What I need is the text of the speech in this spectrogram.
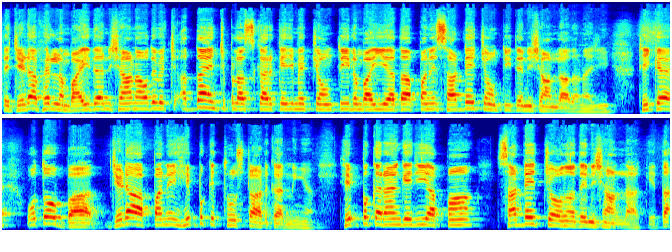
ਤੇ ਜਿਹੜਾ ਫਿਰ ਲੰਬਾਈ ਦਾ ਨਿਸ਼ਾਨ ਆ, ਉਹਦੇ ਵਿੱਚ ਅੱਧਾ ਇੰਚ ਪਲੱਸ ਕਰਕੇ ਜਿਵੇਂ 34 ਲੰਬਾਈ ਆ, ਤਾਂ ਆਪਾਂ ਨੇ 34.5 ਤੇ ਨਿਸ਼ਾਨ ਲਾ ਦੇਣਾ ਜੀ, ਠੀਕ ਹੈ? ਉਹ ਤੋਂ ਬਾਅਦ ਜਿਹੜਾ ਆਪਾਂ ਨੇ ਹਿੱਪ ਕਿੱਥੋਂ ਸਟਾਰਟ ਕਰਨੀ ਆ ਹਿੱਪ ਕਰਾਂਗੇ ਜੀ ਆਪਾਂ 14.5 ਤੇ ਨਿਸ਼ਾਨ ਲਾ ਕੇ। ਤਾਂ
